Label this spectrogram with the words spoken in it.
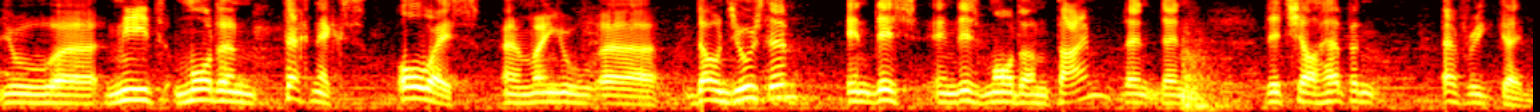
You need modern techniques always, and when you don't use them, in this in this modern time, then then it shall happen every game.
